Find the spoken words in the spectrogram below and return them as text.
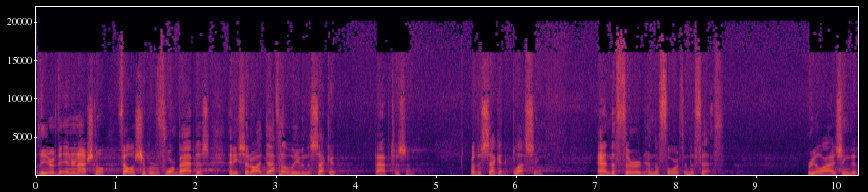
leader of the International Fellowship of Reformed Baptists, and he said, Oh, I definitely believe in the second baptism, or the second blessing, and the third, and the fourth, and the fifth realizing that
